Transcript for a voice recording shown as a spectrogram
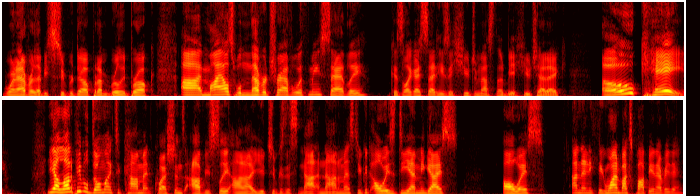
whenever. That'd be super dope, but I'm really broke. Uh, Miles will never travel with me, sadly, because like I said, he's a huge mess and that'd be a huge headache. Okay. Yeah, a lot of people don't like to comment questions, obviously, on uh, YouTube because it's not anonymous. You could always DM me, guys. Always. On anything. Winebox Poppy and everything.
